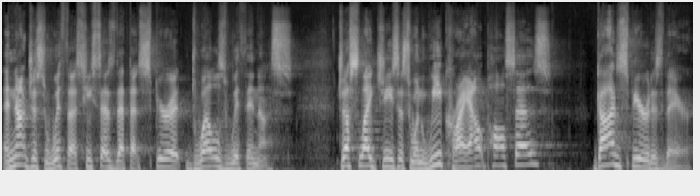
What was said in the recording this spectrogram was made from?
And not just with us, he says that that Spirit dwells within us. Just like Jesus, when we cry out, Paul says, God's Spirit is there.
